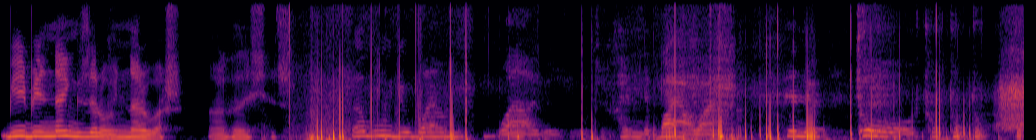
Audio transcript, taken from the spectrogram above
Birbirinden güzel oyunlar var. Arkadaşlar. Ben bu video bayağı bayağı olacak. Hem de bayağı bayağı. Hem de çok çok çok çok çok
